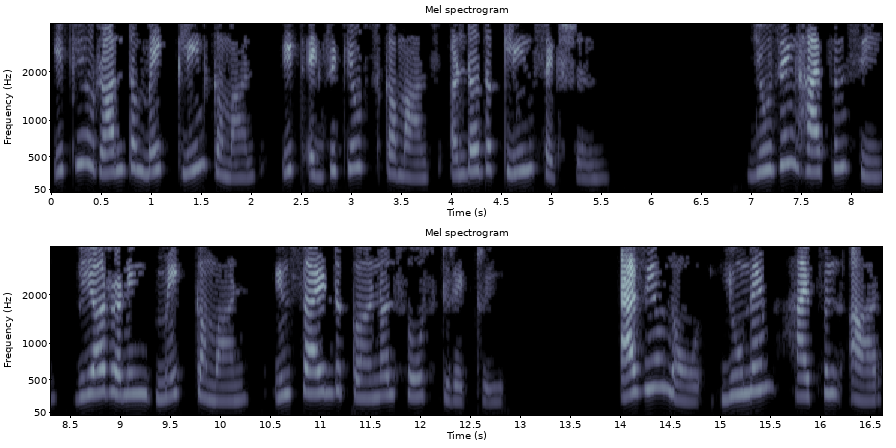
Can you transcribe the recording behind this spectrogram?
If you run the make clean command, it executes commands under the clean section. Using "-c", we are running make command inside the kernel source directory. As you know, uname-r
